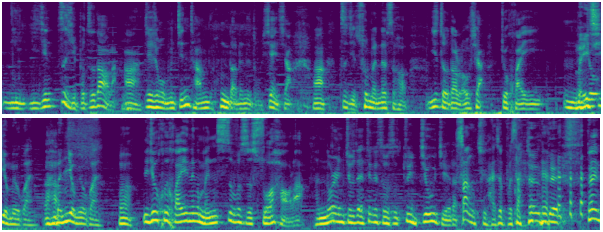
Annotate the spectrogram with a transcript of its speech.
你已经自己不知道了啊！这是我们经常碰到的那种现象啊！自己出门的时候，一走到楼下就怀疑嗯煤气有没有关，门有没有关啊？你就会怀疑那个门是不是锁好了。很多人就在这个时候是最纠结的，上去还是不上去？对，但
